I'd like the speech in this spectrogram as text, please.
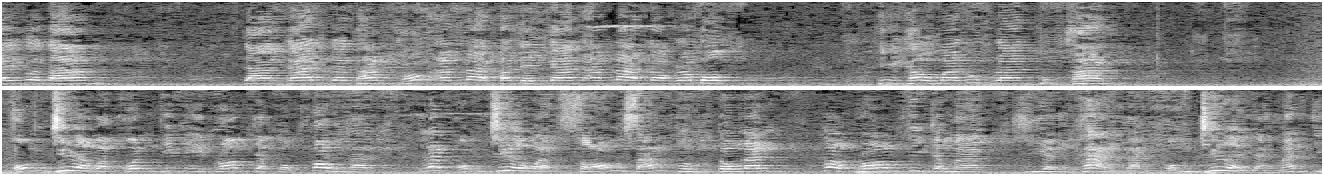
ด ๆ ก็ตาม จากการกระทำของอำนาจประเผด็จการอำนาจนอกระบบ ที่เข้ามาลุกรานคุกคามผมเชื่อว่าคนที่นี่พร้อมจะปกป้องกัน และผมเชื่อว่าสองสามกลุ่มตรงนั้น ก็พร้อมที่จะมาเคียงข้างกัน ผมเชื่ออย่างนั้นจ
